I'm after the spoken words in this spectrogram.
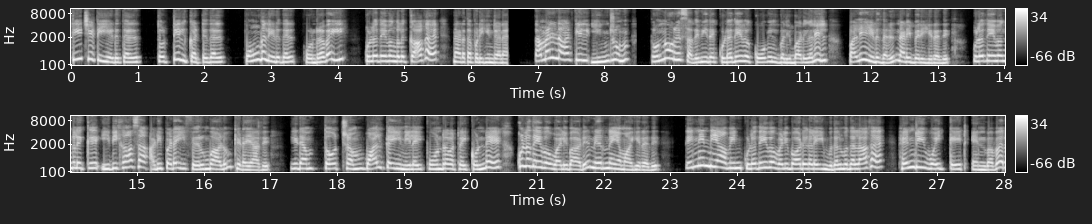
தீச்சட்டி எடுத்தல் தொட்டில் கட்டுதல் பொங்கல் இடுதல் போன்றவை குலதெய்வங்களுக்காக நடத்தப்படுகின்றன. தமிழ்நாட்டில் இன்றும் தொண்ணூறு சதவீத குலதெய்வ கோவில் வழிபாடுகளில் பலியிடுதல் நடைபெறுகிறது. குலதெய்வங்களுக்கு இதிகாச அடிப்படை பெரும்பாலும் கிடையாது. இடம் தோற்றம் வாழ்க்கை நிலை போன்றவற்றை கொண்டே குலதெய்வ வழிபாடு நிர்ணயமாகிறது. தென்னிந்தியாவின் குலதெய்வ வழிபாடுகளை முதல் முதலாக ஹென்றி ஒயிட் கேட் என்பவர்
